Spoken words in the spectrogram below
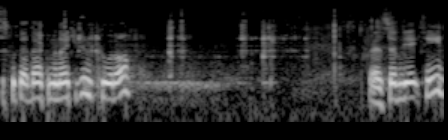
Let's put that back in the nitrogen, cool it off. Try the 7018.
